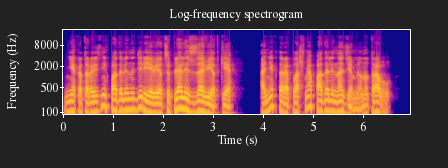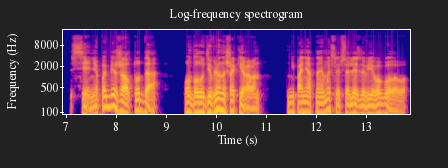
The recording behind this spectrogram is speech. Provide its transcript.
Некоторые из них падали на деревья, цеплялись за ветки, а некоторые плашмя падали на землю, на траву. Сеня побежал туда. Он был удивлен и шокирован. Непонятные мысли все лезли в его голову.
